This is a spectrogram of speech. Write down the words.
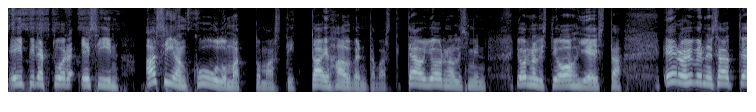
ei pidä tuoda esiin asian kuulumattomasti tai halventavasti. Tämä on journalismin, journalistiohjeista. Eero Hyvinen, sä oot äh,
